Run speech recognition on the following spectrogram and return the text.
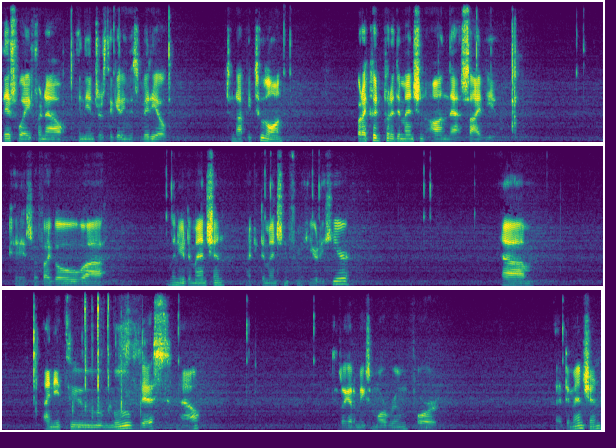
this way for now in the interest of getting this video to not be too long. But I could put a dimension on that side view. Okay, so if I go uh, linear dimension, I can dimension from here to here. Um, I need to move this now because I got to make some more room for that dimension.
